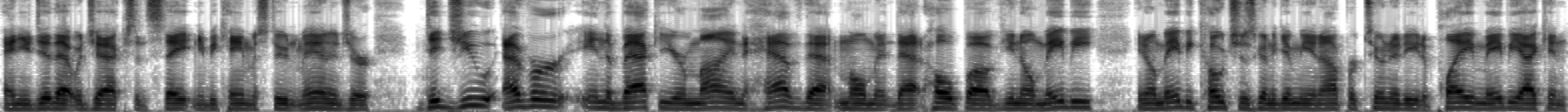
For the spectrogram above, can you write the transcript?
And you did that with Jackson State and you became a student manager. Did you ever, in the back of your mind, have that moment, that hope of, you know, maybe, you know, maybe coach is going to give me an opportunity to play. Maybe I can,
